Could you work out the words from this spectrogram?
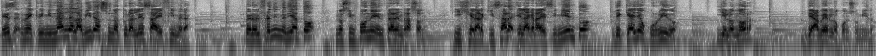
es recriminarle a la vida su naturaleza efímera. Pero el freno inmediato nos impone entrar en razón y jerarquizar el agradecimiento de que haya ocurrido y el honor de haberlo consumido.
